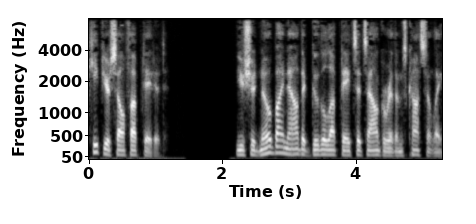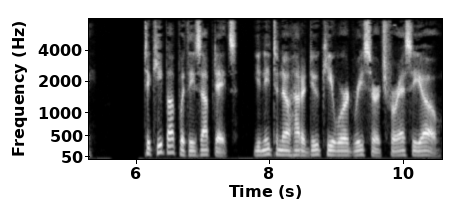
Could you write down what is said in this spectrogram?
Keep yourself updated. You should know by now that Google updates its algorithms constantly. To keep up with these updates, you need to know how to do keyword research for SEO.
